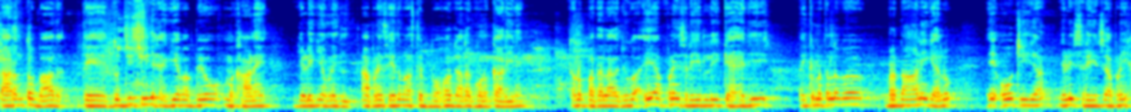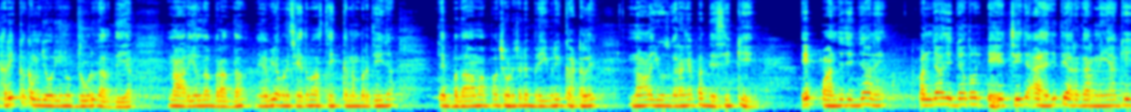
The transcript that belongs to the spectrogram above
ਤਾਰਨ ਤੋਂ ਬਾਅਦ ਤੇ ਦੂਜੀ ਚੀਜ਼ ਹੈਗੀ ਆ ਬਾਬਿਓ, ਮਖਾਣੇ, ਜਿਹੜੀ ਕਿ ਆਪਣੀ ਆਪਣੇ ਸਿਹਤ ਵਾਸਤੇ ਬਹੁਤ ਜ਼ਿਆਦਾ ਗੁਣਕਾਰੀ ਨੇ। ਤੁਹਾਨੂੰ ਪਤਾ ਲੱਗ ਜੂਗਾ ਇਹ ਆਪਣੇ ਸਰੀਰ ਲਈ ਇੱਕ ਇਹੋ ਜਿਹੀ, ਇੱਕ ਮਤਲਬ ਵਰਦਾਨ ਹੀ ਕਹਿ ਲਓ, ਇਹ ਉਹ ਚੀਜ਼ ਆ ਜਿਹੜੀ ਸਰੀਰ 'ਚ ਆਪਣੀ ਹਰ ਇੱਕ ਕਮਜ਼ੋਰੀ ਨੂੰ ਦੂਰ ਕਰਦੀ ਆ। ਨਾਰੀਅਲ ਦਾ ਬਰਾਦਾ, ਇਹ ਵੀ ਆਪਣੀ ਸਿਹਤ ਵਾਸਤੇ ਇੱਕ ਨੰਬਰ ਚੀਜ਼ ਆ। ਤੇ ਬਦਾਮ ਆਪਾਂ ਛੋਟੇ ਛੋਟੇ ਬਰੀਕ ਬਰੀਕ ਕੱਟ ਲਏ, ਨਾਲ ਯੂਜ਼ ਕਰਾਂਗੇ ਆਪਾਂ ਦੇਸੀ ਘੀ। ਇਹ ਪੰਜ ਚੀਜ਼ਾਂ ਨੇ, ਪੰਜਾਂ ਚੀਜ਼ਾਂ ਤੋਂ ਇਹ ਚੀਜ਼ ਇਹੋ ਜਿਹੀ ਤਿਆਰ ਕਰਨੀ ਆ ਕਿ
